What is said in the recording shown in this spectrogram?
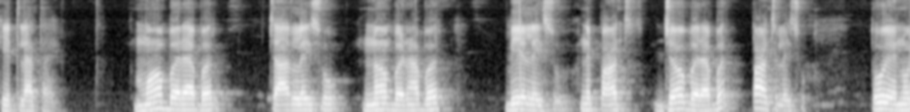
કેટલા થાય? મ બરાબર ચાર લઈશું, ન બરાબર બે લઈશું અને પાંચ જ બરાબર પાંચ લઈશું. તો એનો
